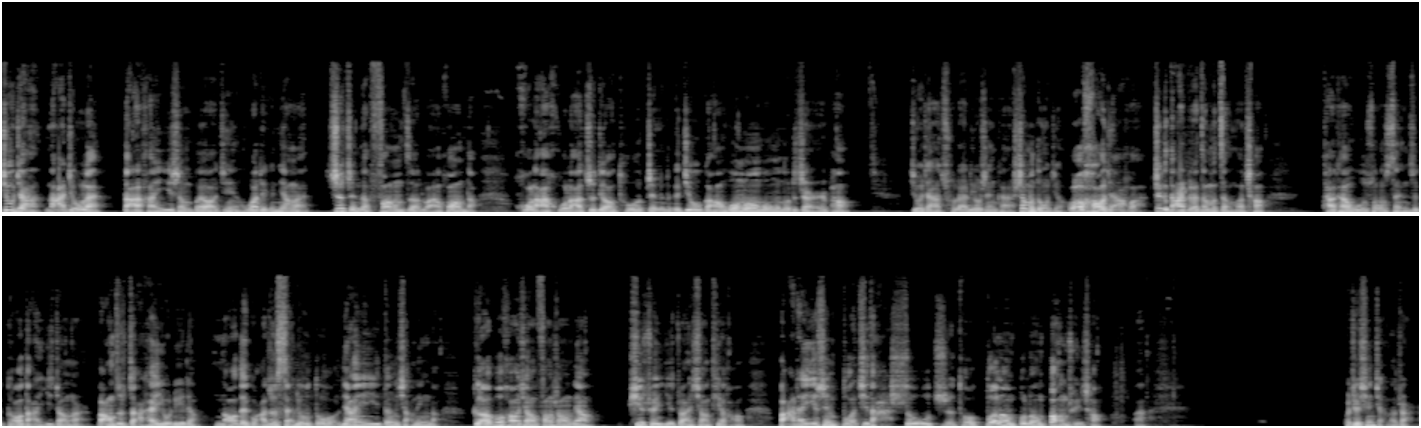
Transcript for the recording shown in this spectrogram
酒家拿酒来！大喊一声不要紧，我的个娘啊！只震的房子乱晃的，呼啦呼啦直掉土，震的那个酒缸嗡嗡嗡嗡的震耳旁。酒家出来留神看，什么动静？哦，好家伙，这个大个怎么这么长？他看武松身子高大一丈二，膀子扎开有力量，脑袋瓜子赛溜多，两眼一瞪像铃铛，胳膊好像房上梁，皮锤一转像铁夯，吧嗒一声簸箕大，手指头不楞不楞棒槌长啊！我就先讲到这儿。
